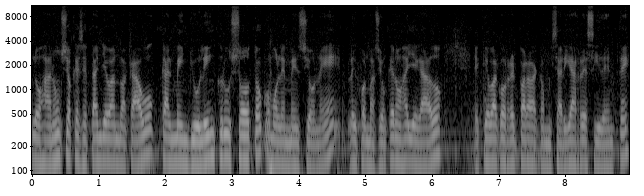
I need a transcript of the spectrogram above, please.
los anuncios que se están llevando a cabo. Carmen Yulín Cruz Soto, como les mencioné, la información que nos ha llegado es que va a correr para la comisaría residente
